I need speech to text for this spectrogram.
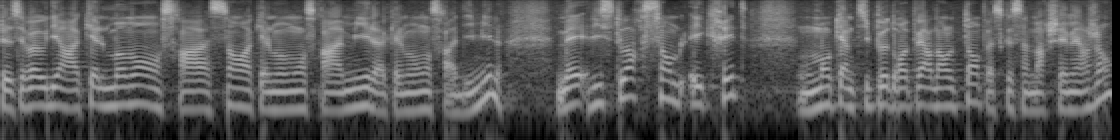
Je ne sais pas vous dire à quel moment on sera à 100, à quel moment on sera à 1000, à quel moment on sera à 10 000, mais l'histoire semble écrite. On manque un petit peu de repères dans le temps parce que c'est un marché émergent,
